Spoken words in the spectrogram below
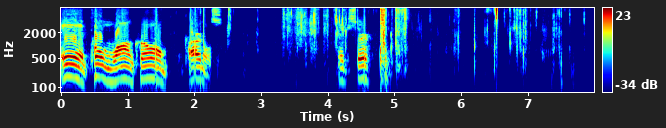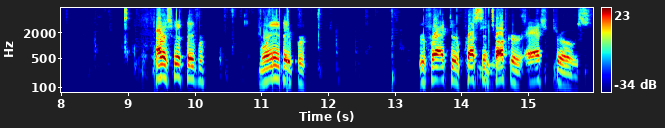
And Kolten Wong, Chrome, Cardinals. Thank you, sir. Connor Smith paper. Moran paper. Refractor, Preston Tucker, Astros.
